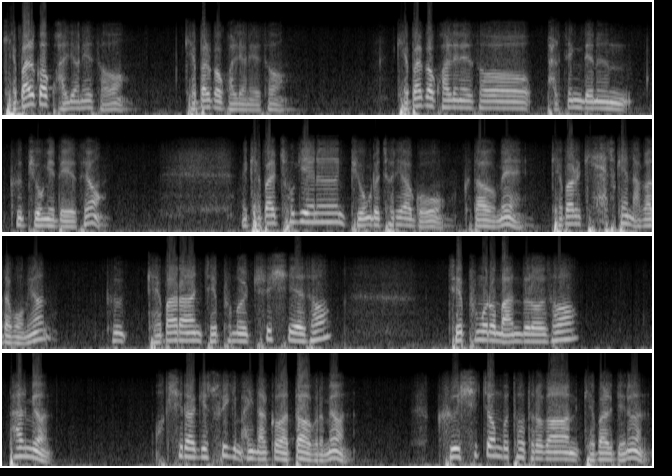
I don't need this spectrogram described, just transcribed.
개발과 관련해서 개발과 관련해서 개발과 관련해서 발생되는 그 비용에 대해서요. 개발 초기에는 비용으로 처리하고 그 다음에 개발을 계속해 나가다 보면 그 개발한 제품을 출시해서 제품으로 만들어서 팔면 확실하게 수익이 많이 날 것 같다 그러면 그 시점부터 들어간 개발비는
